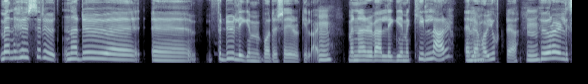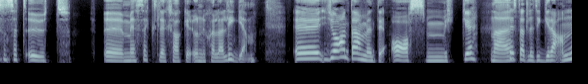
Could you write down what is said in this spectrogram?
Men hur ser det ut när du, eh, eh, för du ligger med både tjejer och killar, Mm. men när du väl ligger med killar, eller Mm. har gjort det, Mm. hur har det liksom sett ut eh, med sexleksaker under själva liggen? Eh, jag har inte använt det asmycket, Nej. testat lite grann.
